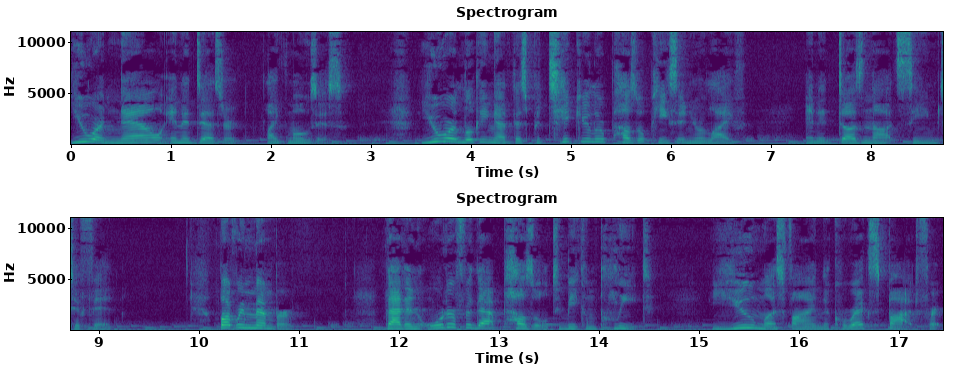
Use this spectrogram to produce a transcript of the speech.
You are now in a desert like Moses. You are looking at this particular puzzle piece in your life and it does not seem to fit. But remember that in order for that puzzle to be complete, you must find the correct spot for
